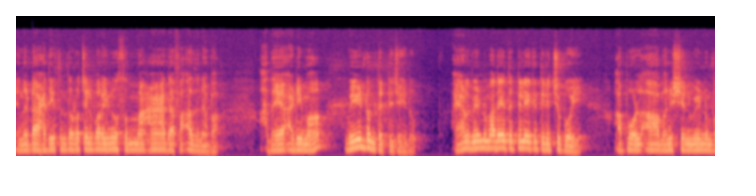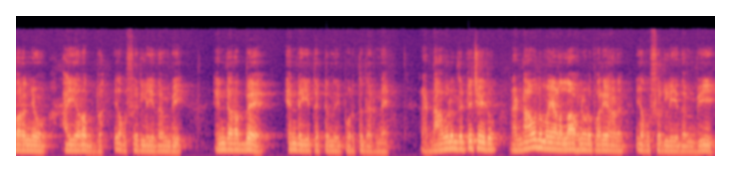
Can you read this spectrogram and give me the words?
എന്നിട്ട് ആ ഹദീസിൻ തുടർച്ചയിൽ പറയുന്നു സുമ്മ ആദ ഫ അദ്നബ. അതേ അടിമ വീണ്ടും തെറ്റ് ചെയ്തു. അയാൾ വീണ്ടും അതേ തെറ്റിലേക്ക് തിരിച്ചുപോയി. അപ്പോൾ ആ മനുഷ്യൻ വീണ്ടും പറഞ്ഞു ഐ റബ്ബ് യഗ്ഫിർലി ദമ്പി എന്റെ റബ്ബെ എന്റെ ഈ തെറ്റ് നീ പുറത്തു തരണേ. രണ്ടാമതും തെറ്റ് ചെയ്തു. രണ്ടാമതും അയാൾ അള്ളാഹുവിനോട് പറയാണ് യഫിർലി ദമ്പി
